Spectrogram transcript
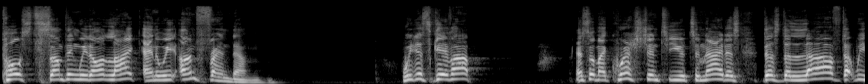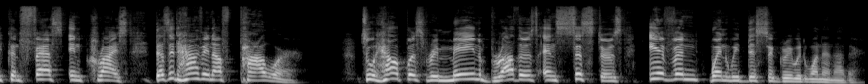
posts something we don't like and we unfriend them. We just give up. And so my question to you tonight is does the love that we confess in Christ does it have enough power to help us remain brothers and sisters even when we disagree with one another?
